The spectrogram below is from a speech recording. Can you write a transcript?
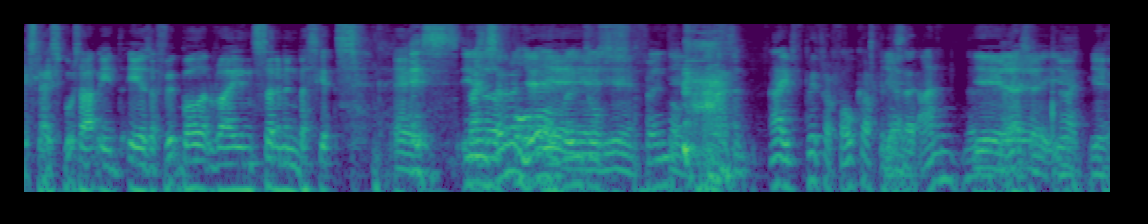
uh, Sky Sports app, he, he is a footballer, Ryan Cinnamon Biscuits. Uh, It's, he's Ryan a Sinnamon, yeah, yeah, yeah, yeah. defender. yeah. Ah, you've played for Falkirk and Yeah. is it Annan? Yeah, Yeah, that's yeah. right. Yeah, Aye. yeah,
